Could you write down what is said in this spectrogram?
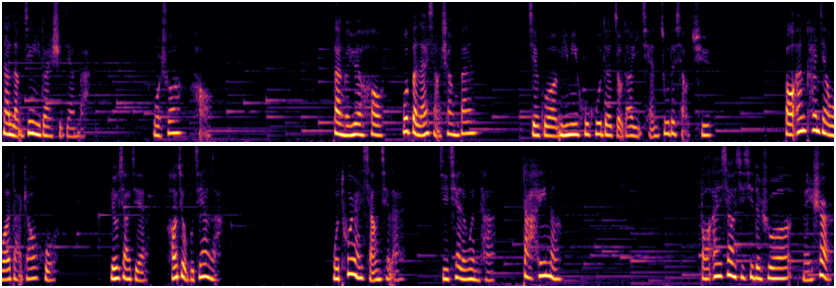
那冷静一段时间吧。”我说：“好。”半个月后，我本来想上班，结果迷迷糊糊地走到以前租的小区，保安看见我打招呼：“刘小姐，好久不见啦。”我突然想起来，急切地问他：“大黑呢？”保安笑嘻嘻地说：“没事儿，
